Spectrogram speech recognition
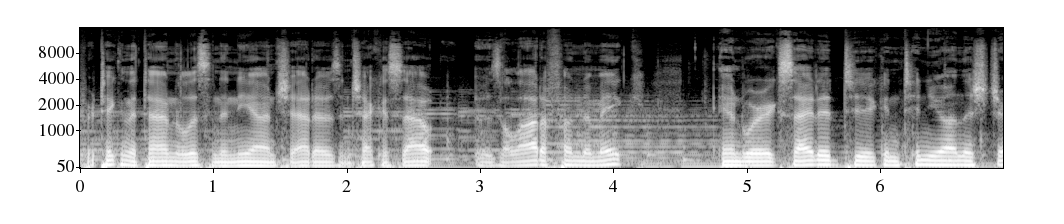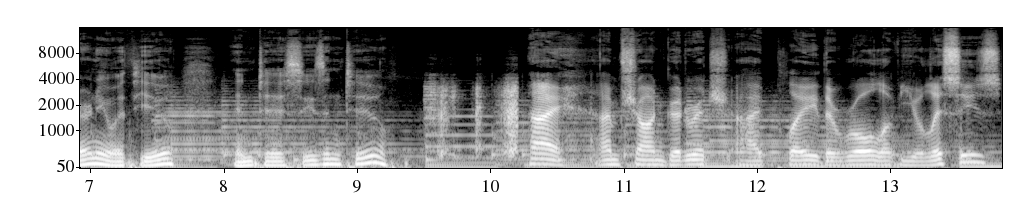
for taking the time to listen to Neon Shadows and check us out. It was a lot of fun to make, and we're excited to continue on this journey with you into season two. Hi, I'm Sean Goodrich. I play the role of Ulysses,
